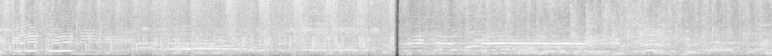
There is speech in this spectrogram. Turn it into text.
¡Excelente, Pero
